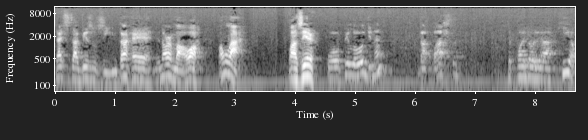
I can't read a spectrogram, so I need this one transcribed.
dá esses avisozinhos. Então, é normal, ó. Vamos lá. Fazer o upload, né? Da pasta. Você pode olhar aqui, ó.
